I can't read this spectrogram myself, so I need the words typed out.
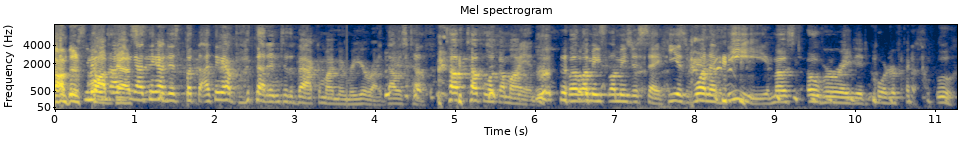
on this you know, podcast. I think, I think, I just put the, I think I put that into the back of my memory. You're right. That was tough. tough, tough look on my end. But let me let me just say he is one of the most overrated quarterbacks. Ooh,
